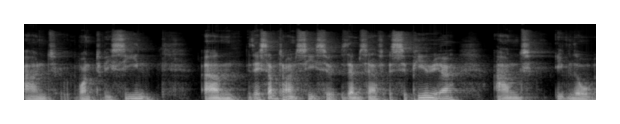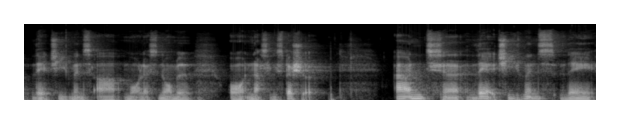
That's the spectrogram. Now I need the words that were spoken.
and want to be seen. Um, they sometimes see themselves as superior, and even though their achievements are more or less normal or nothing special. And uh, their achievements they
